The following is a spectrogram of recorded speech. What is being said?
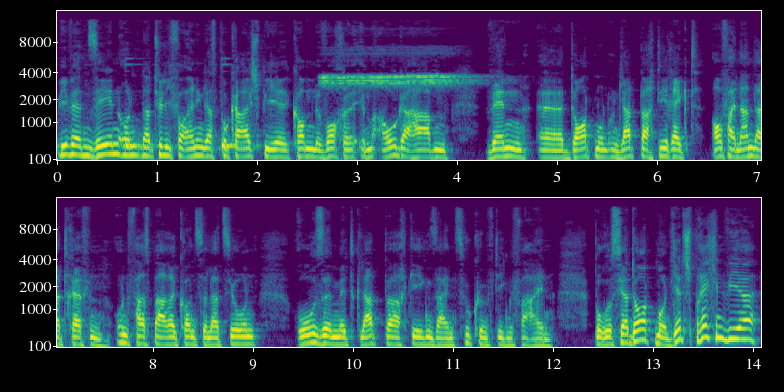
Wir werden sehen und natürlich vor allen Dingen das Pokalspiel kommende Woche im Auge haben, wenn äh, Dortmund und Gladbach direkt aufeinandertreffen. Unfassbare Konstellation. Rose mit Gladbach gegen seinen zukünftigen Verein Borussia Dortmund. Jetzt sprechen wir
